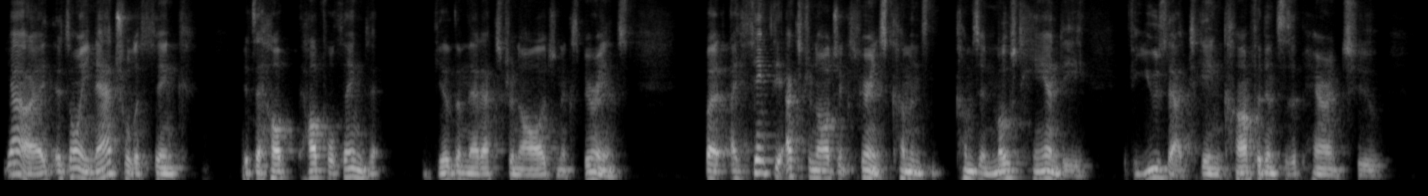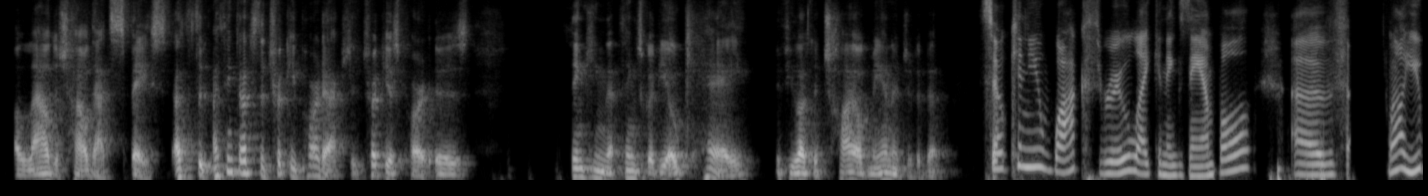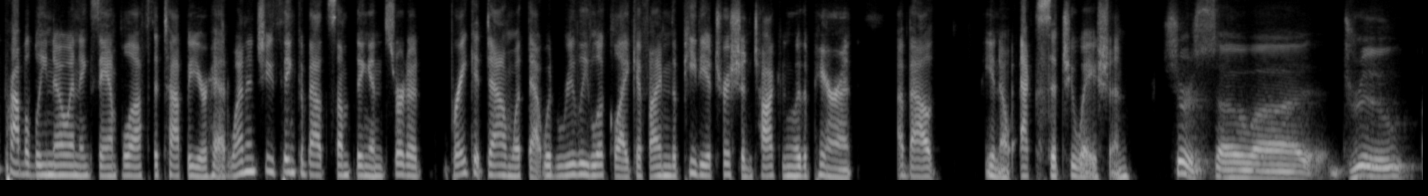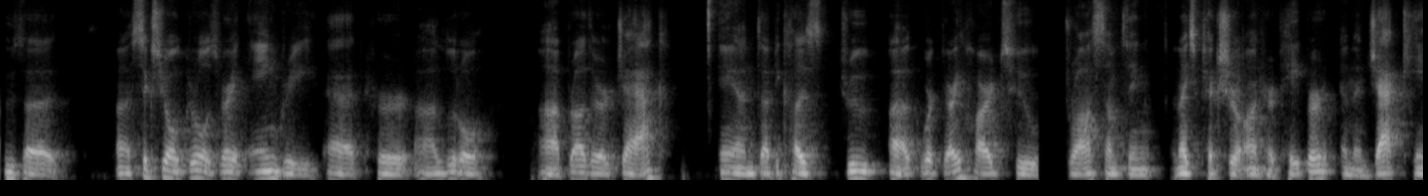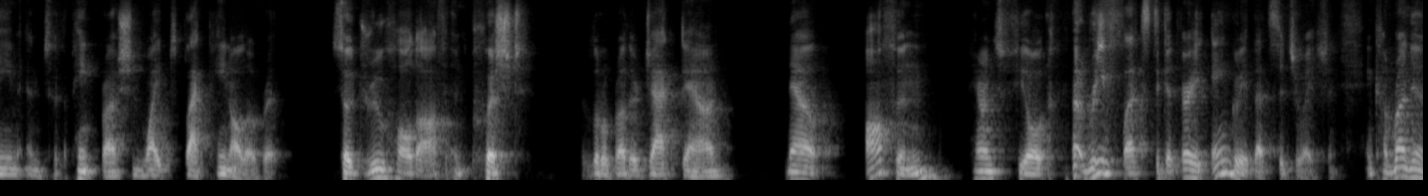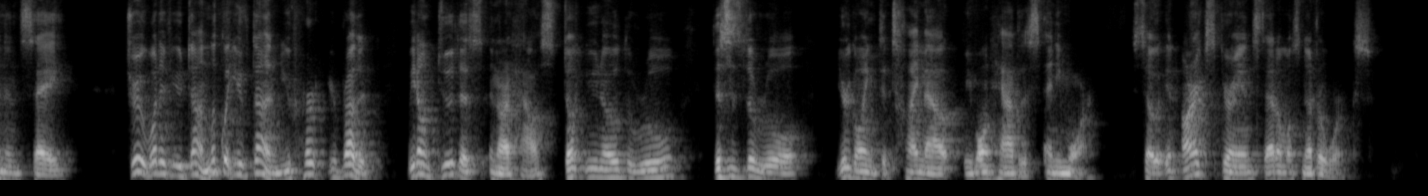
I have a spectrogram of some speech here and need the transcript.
yeah, it's only natural to think it's a help, helpful thing to give them that extra knowledge and experience. But I think the extra knowledge and experience comes, comes in most handy if you use that to gain confidence as a parent to allow the child that space. That's the, I think that's the tricky part, actually. The trickiest part is thinking that things are going to be okay if you let the child manage it a bit. So, can you walk through like an example of, well, you probably know an example off the top of your head. Why don't you think about something and sort of break it down what that would really look like if I'm the pediatrician talking with a parent about, you know, X situation? Sure. So, uh, Drew, who's a uh, six-year-old girl is very angry at her uh, little uh, brother Jack, and uh, because Drew uh, worked very hard to draw something, a nice picture on her paper, and then Jack came and took a paintbrush and wiped black paint all over it. So Drew hauled off and pushed her little brother Jack down. Now, often parents feel a reflex to get very angry at that situation and come run in and say, Drew, what have you done? Look what you've done. You've hurt your brother. We don't do this in our house. Don't you know the rule? This is the rule. You're going to time out. We won't have this anymore. So, in our experience, that almost never works.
